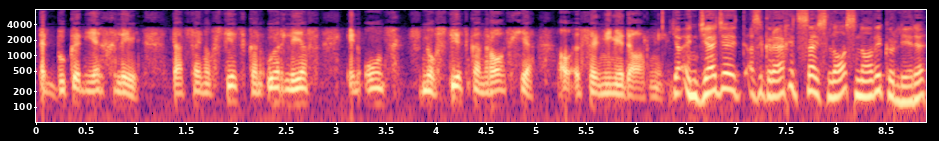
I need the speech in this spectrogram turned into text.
in boeke neergelê dat sy nog steeds kan oorleef en ons nog steeds kan raad gee al is sy nie meer daar nie. Ja, en JJ, as ek reg het, sy's laas naweek oorlede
